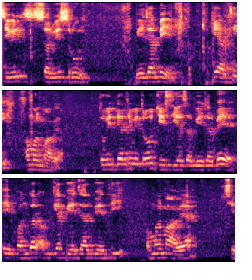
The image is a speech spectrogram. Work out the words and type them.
સિવિલ સર્વિસ રૂલ બે હજાર બે ક્યારથી અમલમાં આવ્યા તો વિદ્યાર્થી મિત્રો, જીસીએસઆર બે હજાર બે એ પંદર અગિયાર બે હજાર બેથી અમલમાં આવ્યા છે.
